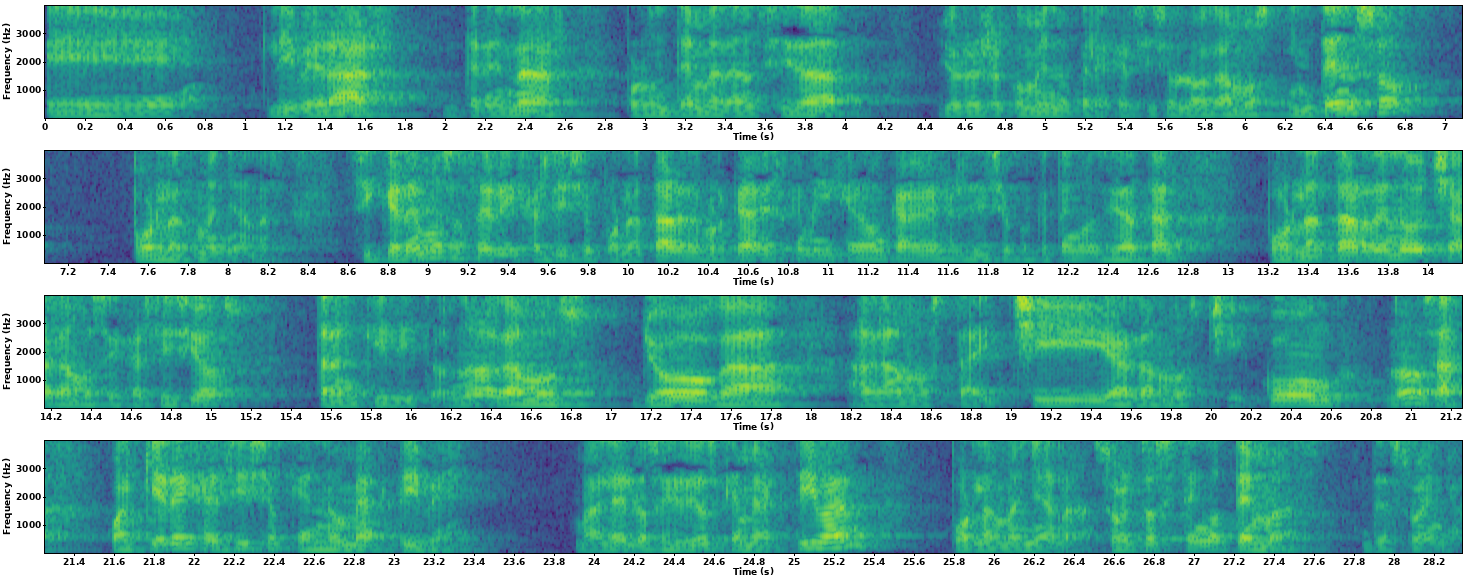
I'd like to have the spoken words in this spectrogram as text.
eh, liberar, drenar por un tema de ansiedad, yo les recomiendo que el ejercicio lo hagamos intenso por las mañanas. Si queremos hacer ejercicio por la tarde, porque cada vez que me dijeron que haga ejercicio porque tengo ansiedad tal, por la tarde noche hagamos ejercicios tranquilitos, ¿no? Hagamos yoga, hagamos tai chi, hagamos qigong, ¿no? O sea, cualquier ejercicio que no me active, ¿vale? Los ejercicios que me activan por la mañana, sobre todo si tengo temas de sueño,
